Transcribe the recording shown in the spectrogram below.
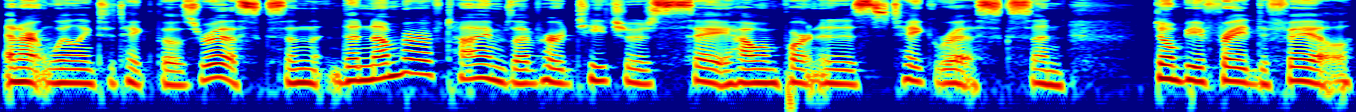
and aren't willing to take those risks. And the number of times I've heard teachers say how important it is to take risks and don't be afraid to fail.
